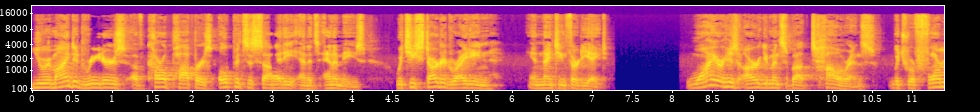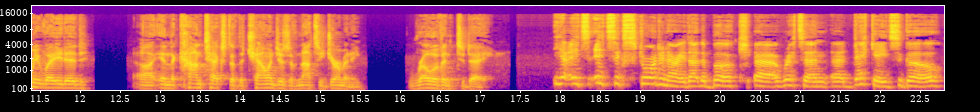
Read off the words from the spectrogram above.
you reminded readers of Karl Popper's Open Society and Its Enemies, which he started writing in 1938. Why are his arguments about tolerance, which were formulated uh, in the context of the challenges of Nazi Germany relevant today? Yeah, it's it's extraordinary that the book uh, written uh, decades ago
